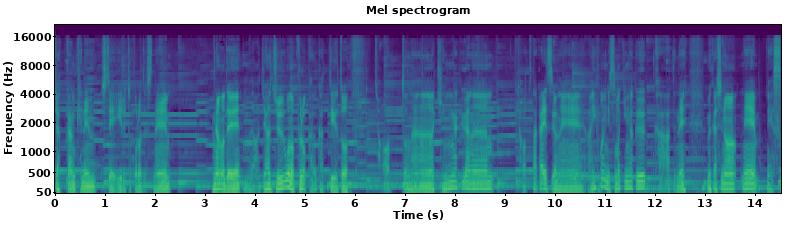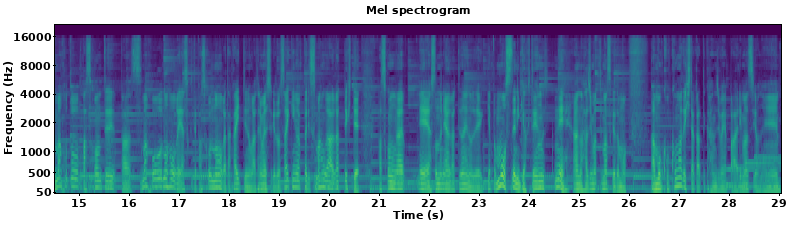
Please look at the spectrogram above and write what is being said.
若干懸念しているところですね。なので、まあ、じゃあ15のプロ買うかっていうと、ょっとな金額がなちょっと高いですよね。iPhone にその金額かーってね、昔のね、スマホとパソコンって、やスマホの方が安くてパソコンの方が高いっていうのが当たり前でしたけど、最近はやっぱりスマホが上がってきて、パソコンが、えー、そんなに上がってないので、やっぱもうすでに逆転ね、あの始まってますけども、あ、もうここまで来たかって感じはやっぱありますよね。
